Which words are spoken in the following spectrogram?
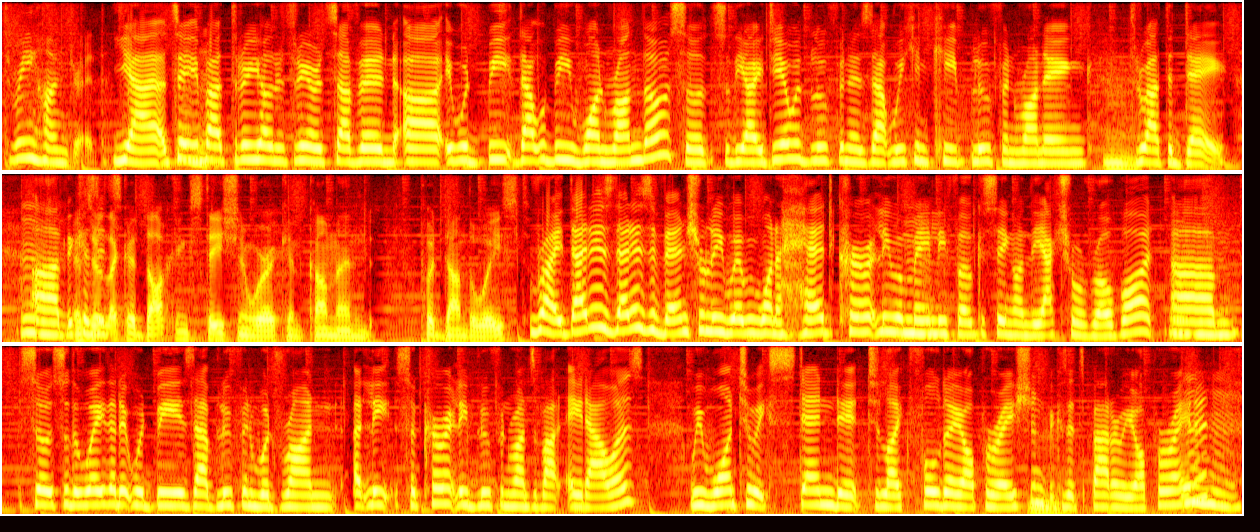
300. Yeah, I'd say about 300, 307. Uh, it would be that would be one run though. So so the idea with BluePhin is that we can keep BluePhin running throughout the day uh, Is because there it's like a docking station where it can come and put down the waste? Right, that is that is eventually where we want to head. Currently, we're mainly mm-hmm. focusing on the actual robot. Mm-hmm. Um, so so the way that it would be is that BluePhin would run at least. So currently, BluePhin runs about eight hours. We want to extend it to like full day operation mm-hmm. because it's battery operated.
